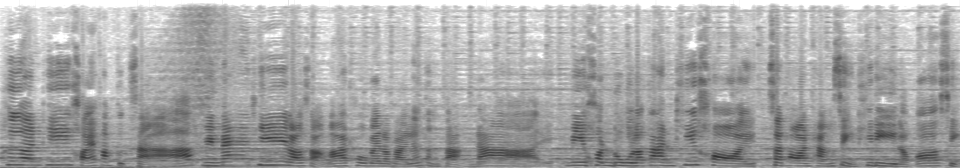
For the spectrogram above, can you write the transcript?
เพื่อนที่คอยให้คำปรึกษา มีแม่ที่เราสามารถโทรไประบายเรื่องต่างๆได้ มีคนดูละกันที่คอยสะท้อนทั้งสิ่งที่ดี แล้วก็สิ่ง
